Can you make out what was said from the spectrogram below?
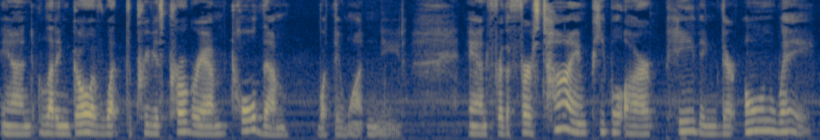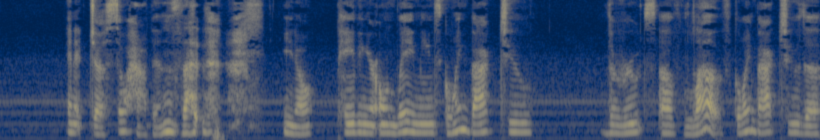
and letting go of what the previous program told them what they want and need. And for the first time, people are paving their own way. And it just so happens that, you know, paving your own way means going back to the roots of love, going back to the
